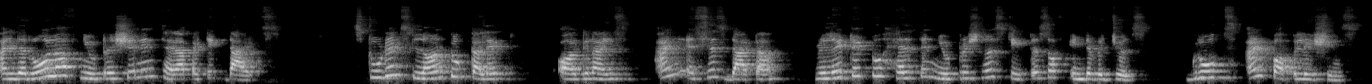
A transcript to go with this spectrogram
and the role of nutrition in therapeutic diets. Students learn to collect, organize, and assess data related to health and nutritional status of individuals, groups, and populations.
